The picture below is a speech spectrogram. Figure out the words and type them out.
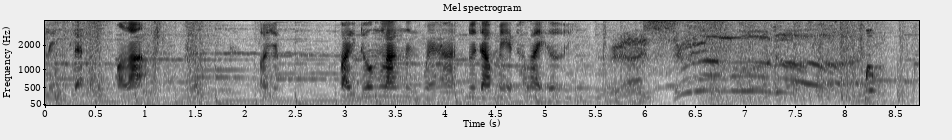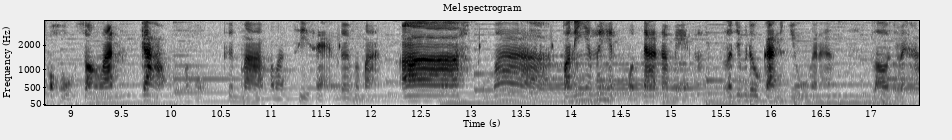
เรอีกแหละเอาละ เราจะปล่อยด้วงล่างหนึ่งไว้ฮะด้วยดาเมจเท่าไหร่เอ่ยปุ๊บโอ้โหสองล้านเก้าโอ้โหขึ้นมาประมาณ4ี่แสนด้วยประมาณ อ่าผมว่าตอนนี้ยังไม่เห็นผลด้านดาเมจครับเราจะไปดูการฮิวกันนะครับ เราจะไปหา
